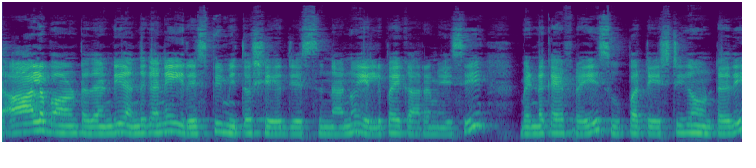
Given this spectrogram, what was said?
చాలా బాగుంటుందండి. అందుకనే ఈ రెసిపీ మీతో షేర్ చేస్తున్నాను. ఎల్లిపాయ కారం వేసి బెండకాయ ఫ్రై సూపర్ టేస్టీగా ఉంటుంది.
